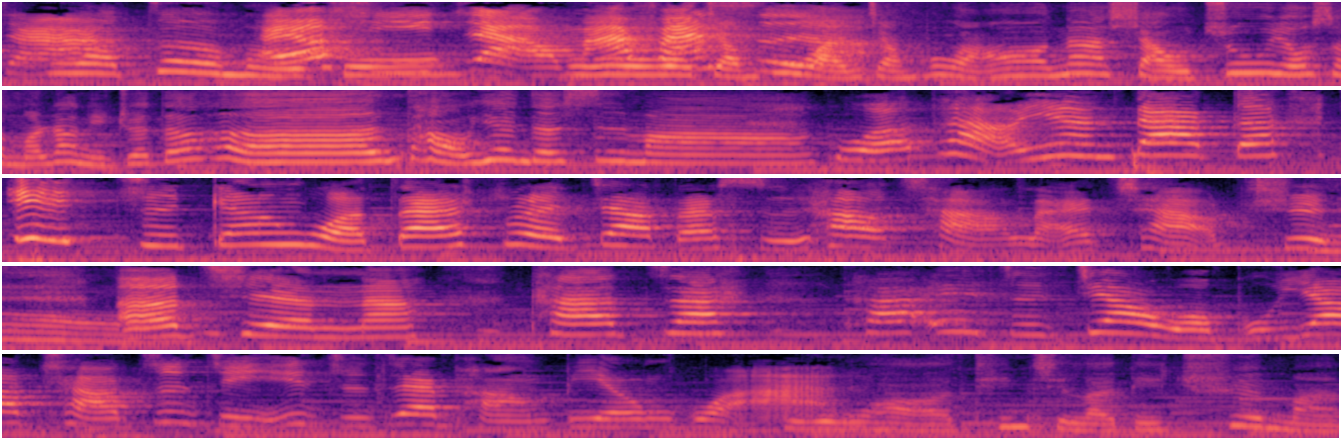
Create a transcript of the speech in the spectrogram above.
砂哇，，这么还要洗澡，麻哦烦讲不完，讲不完哦。那小猪有什么让你觉得很讨厌的事吗？我我不要吵，自己一直在旁边玩。哇，听起来的确蛮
